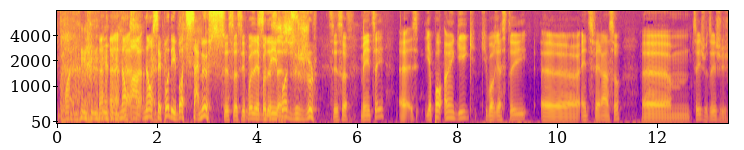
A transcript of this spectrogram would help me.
non, ah, non c'est pas des bas de Samus. C'est ça, c'est pas des bas C'est de des sèche. bas du jeu. C'est ça. Mais tu sais, il n'y a pas un geek qui va rester euh, indifférent à ça. Euh, tu sais, je veux dire, j'ai- j'ai-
